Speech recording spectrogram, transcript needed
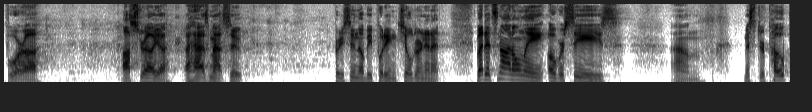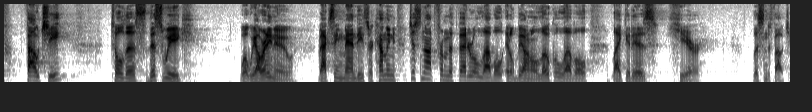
for uh, Australia, a hazmat suit. Pretty soon they'll be putting children in it. But it's not only overseas. Um, Mr. Pope Fauci told us this week what we already knew vaccine mandates are coming, just not from the federal level, it'll be on a local level like it is here. Listen to Fauci.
